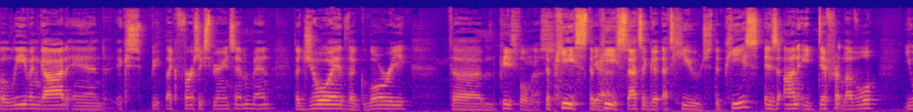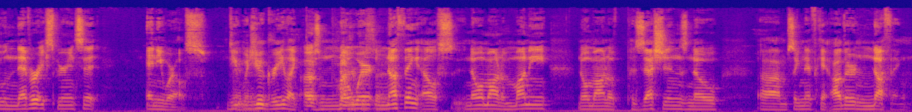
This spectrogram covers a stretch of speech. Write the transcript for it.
believe in God and expe- like first experience Him, man. The joy, the glory, the peacefulness. the peace, the Yes. peace. That's a good. That's huge. The peace is on a different level. You will never experience it anywhere else. Do you, would you agree? Like, there's A hundred nowhere, nothing else. No amount of money, no amount of possessions, no um, significant other, nothing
